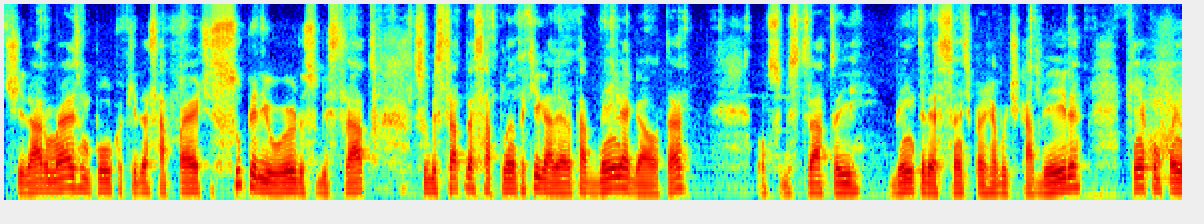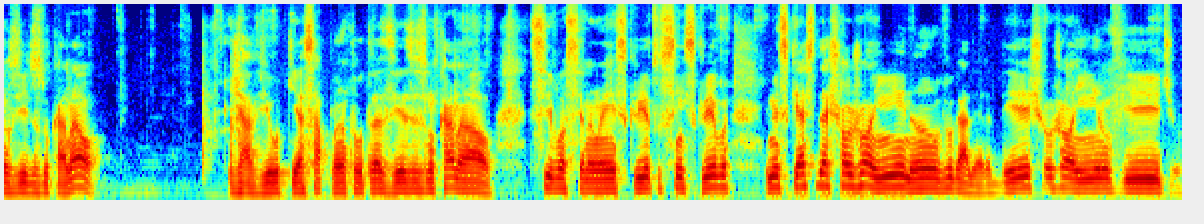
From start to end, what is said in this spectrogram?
tirar mais um pouco aqui dessa parte superior do substrato. O substrato dessa planta aqui, galera, tá bem legal, tá? Um substrato aí bem interessante para jabuticabeira. Quem acompanha os vídeos do canal já viu que essa planta outras vezes no canal. Se você não é inscrito, se inscreva e não esquece de deixar o joinha não, viu galera? Deixa o joinha no vídeo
